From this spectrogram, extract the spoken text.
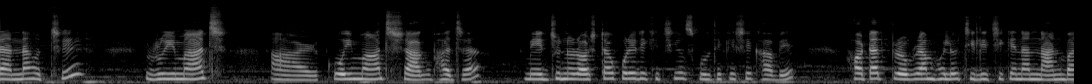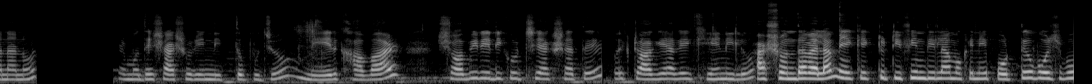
রান্না হচ্ছে রুই মাছ আর কই মাছ, শাক ভাজা। মেয়ের জন্য রসটাও করে রেখেছি, ও স্কুল থেকে সে খাবে। হঠাৎ প্রোগ্রাম হলো চিলি চিকেন আর নান বানানোর। এর মধ্যে শাশুড়ির নিত্য পুজো, মেয়ের খাবার, সবই রেডি করছি একসাথে। ও একটু আগে আগেই খেয়ে নিল। আর সন্ধ্যাবেলা মেয়েকে একটু টিফিন দিলাম, ওকে নিয়ে পড়তেও বসবো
